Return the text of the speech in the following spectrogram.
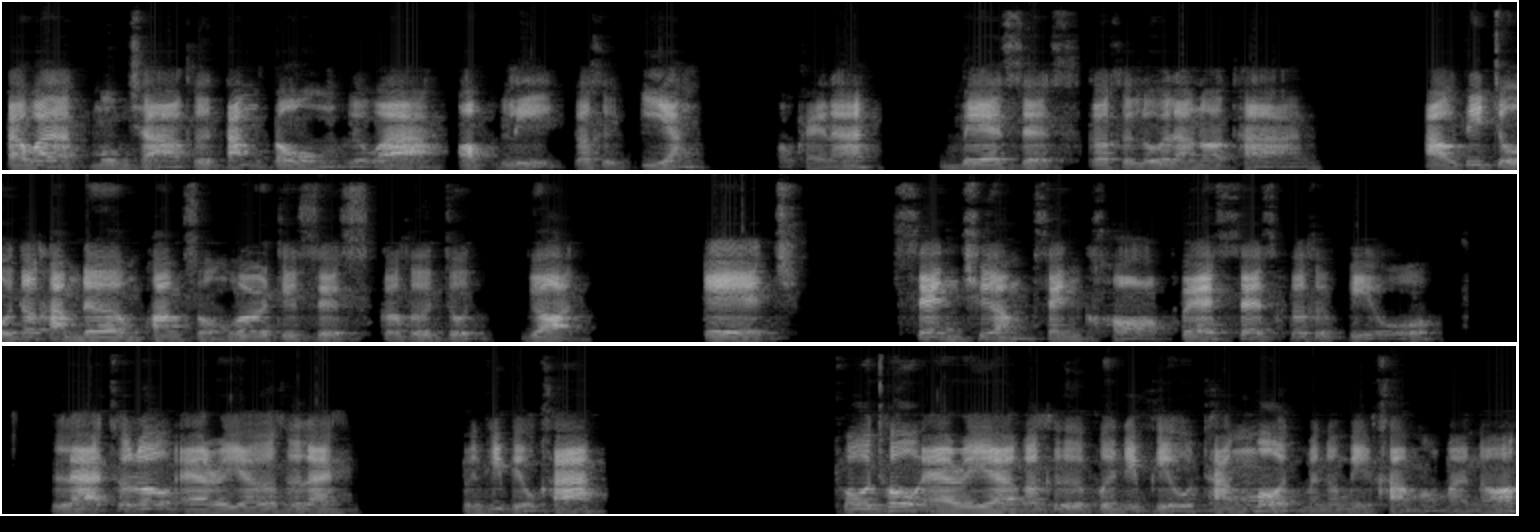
แปลว่ามุมฉากคือตั้งตรงหรือว่า oblique ก็คือเอียง โอเคนะ basis ก็คือรู้ไปแล้วเนาะฐาน altitude ก็คำเดิมความสูง vertices ก็คือจุดยอด edge เส้นเชื่อมเส้นขอบ faces ก็คือผิว lateral area ก็คืออะไรพื้นที่ผิวข้าง total area ก็คือพื้นที่ผิวทั้งหมด มันต้องมีคำของมันเนาะ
